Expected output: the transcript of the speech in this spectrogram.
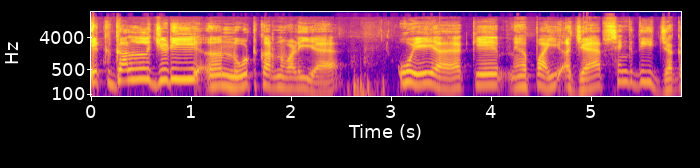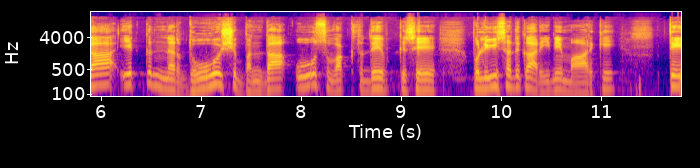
ਇੱਕ ਗੱਲ ਜਿਹੜੀ ਅ, ਨੋਟ ਕਰਨ ਵਾਲੀ ਹੈ ਉਹ ਇਹ ਹੈ ਕਿ ਭਾਈ ਅਜੈਬ ਸਿੰਘ ਦੀ ਜਗ੍ਹਾ ਇੱਕ ਨਿਰਦੋਸ਼ ਬੰਦਾ ਉਸ ਵਕਤ ਦੇ ਕਿਸੇ ਪੁਲਿਸ ਅਧਿਕਾਰੀ ਨੇ ਮਾਰ ਕੇ ਤੇ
